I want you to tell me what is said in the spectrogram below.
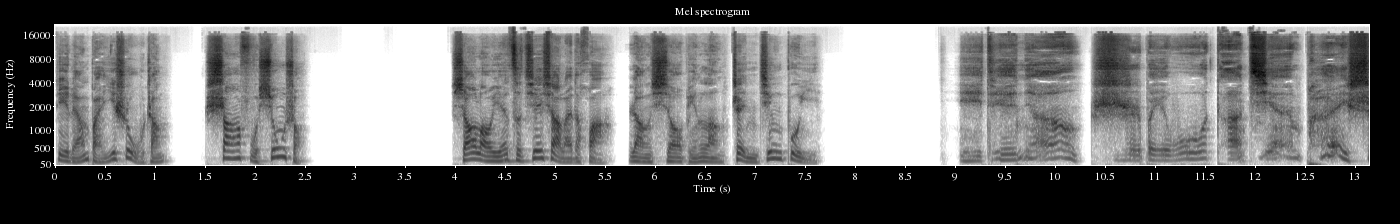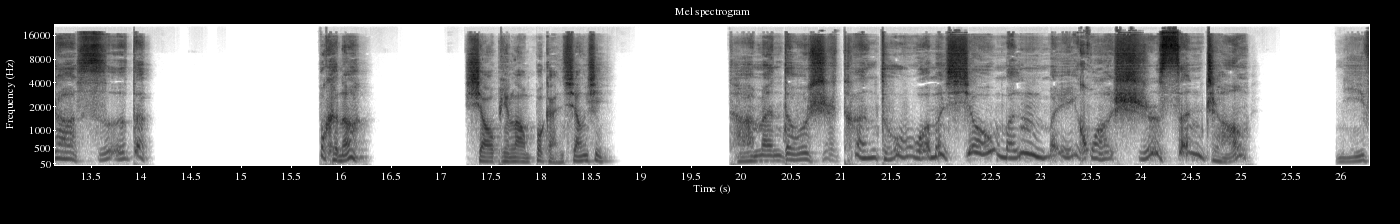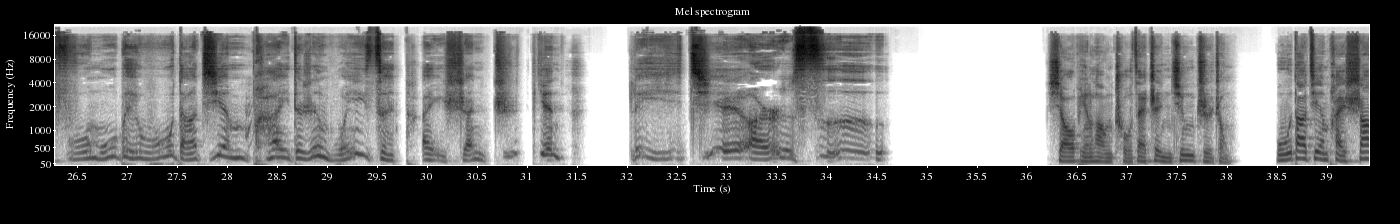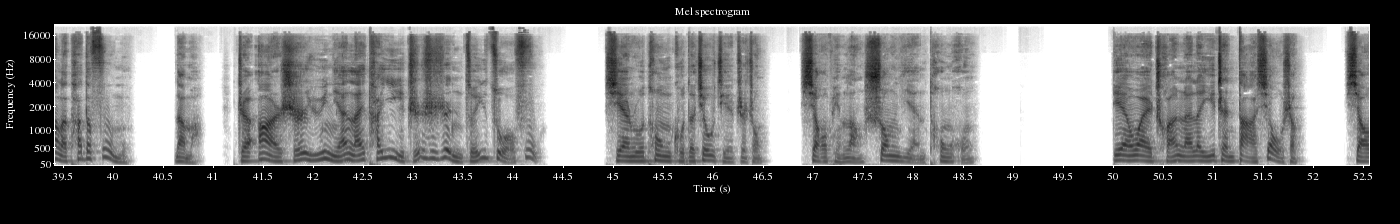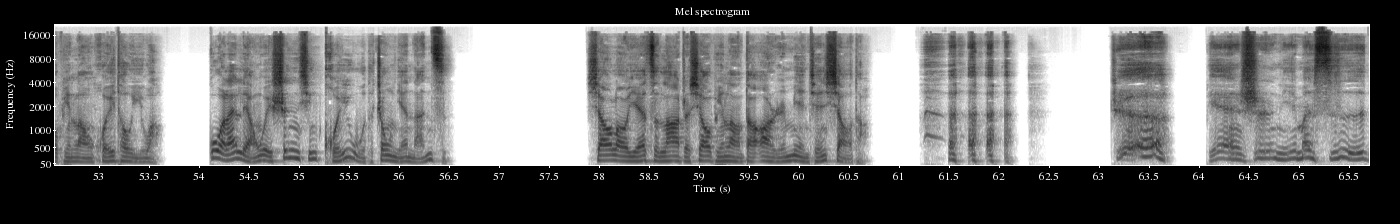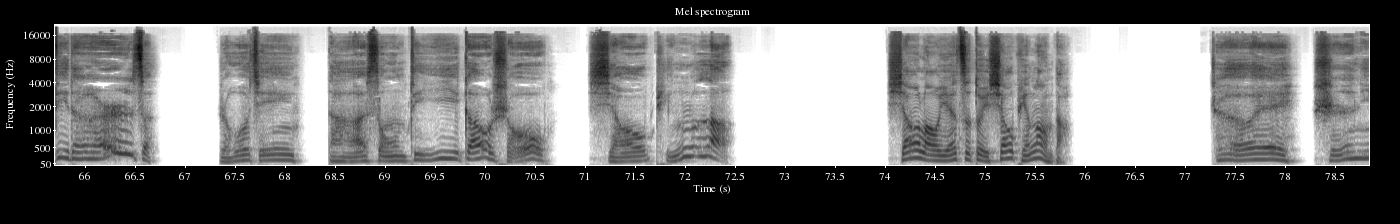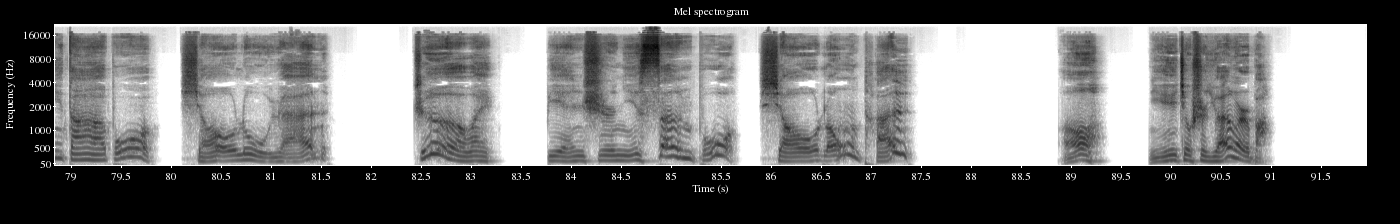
第两百一十五章杀父凶手。肖老爷子接下来的话让萧平浪震惊不已：“你爹娘是被五大剑派杀死的？不可能！”萧平浪不敢相信。他们都是贪图我们萧门梅花十三掌。你父母被五大剑派的人围在泰山之巅，力竭而死。萧平浪处在震惊之中。五大剑派杀了他的父母，那么这二十余年来，他一直是认贼作父，陷入痛苦的纠结之中。萧平浪双眼通红。殿外传来了一阵大笑声。萧平浪回头一望。过来两位身形魁梧的中年男子，萧老爷子拉着萧平浪到二人面前，笑道：“哈哈哈，这便是你们四弟的儿子，如今大宋第一高手萧平浪。”萧老爷子对萧平浪道：“这位是你大伯萧路远，这位。”便是你三伯小龙潭。哦，你就是元儿吧？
